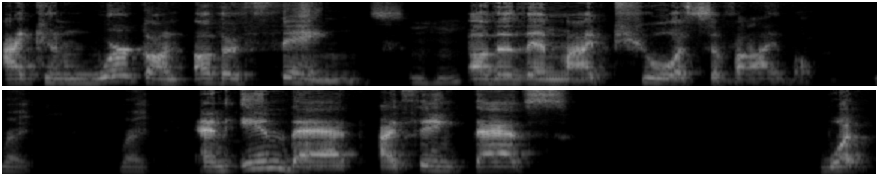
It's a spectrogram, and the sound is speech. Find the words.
I can work on other things mm-hmm. other than my pure survival. Right, right. And in that, I think that's what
